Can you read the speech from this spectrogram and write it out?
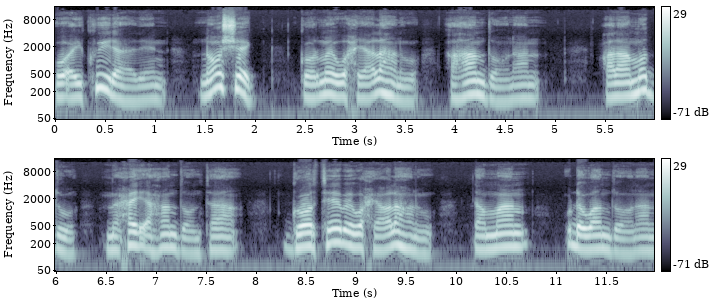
oo ay ku yidhaahdeen noo sheeg goormay waxyaalahanu ahaan doonaan. Calaamaddu maxay ahaan doontaa? Goortee bay waxyaalahanu dhammaan u dhowaan doonaan.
